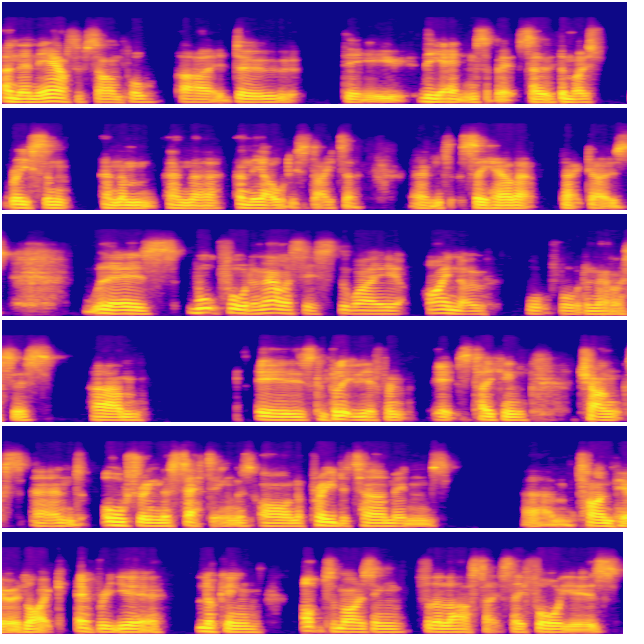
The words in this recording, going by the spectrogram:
And then the out of sample, I do the the ends of it, so the most recent and the and the and the oldest data, and see how that that goes. There's walk forward analysis. The way I know walk forward analysis um, is completely different. It's taking chunks and altering the settings on a predetermined um, time period, like every year, looking optimizing for the last, let's say, four years,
